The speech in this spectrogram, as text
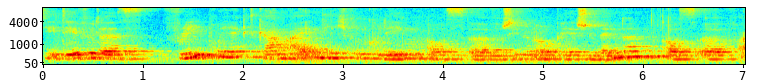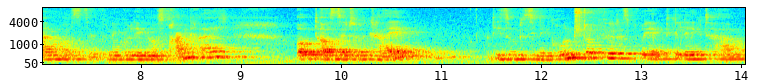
Die Idee für das FREE-Projekt kam eigentlich von Kollegen aus äh, verschiedenen europäischen Ländern, aus, äh, vor allem aus, von den Kollegen aus Frankreich und aus der Türkei, die so ein bisschen den Grundstock für das Projekt gelegt haben.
